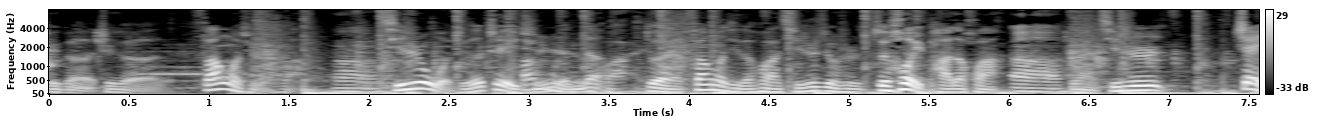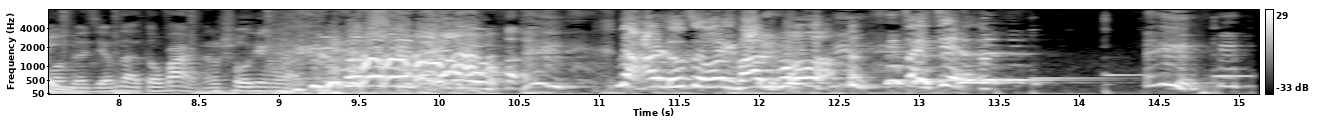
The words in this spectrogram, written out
这个这个翻过去的话，嗯其实我觉得这一群人的翻的话对翻过去的话，其实就是最后一趴的话，啊，对，其实这我们的节目在豆瓣也能收听了，那还是留最后一趴说吧，再见。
